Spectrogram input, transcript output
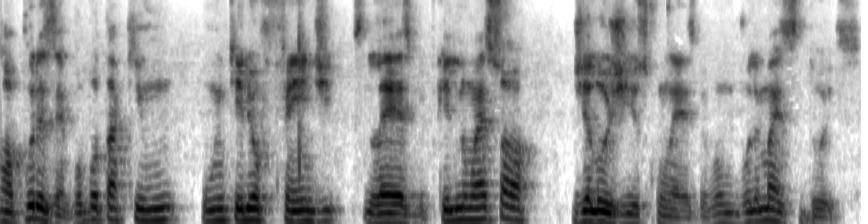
Ó, por exemplo, vou botar aqui um, um em que ele ofende lésbica, porque ele não é só de elogios com lésbica. Vou, vou ler mais dois.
